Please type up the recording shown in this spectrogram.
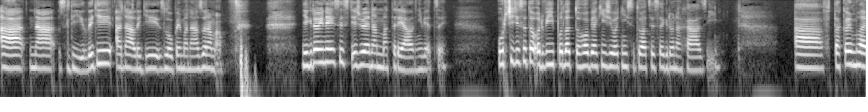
a na zlý lidi a na lidi s hloupýma názorama. Někdo jiný si stěžuje na materiální věci. Určitě se to odvíjí podle toho, v jaký životní situaci se kdo nachází. A v takovémhle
